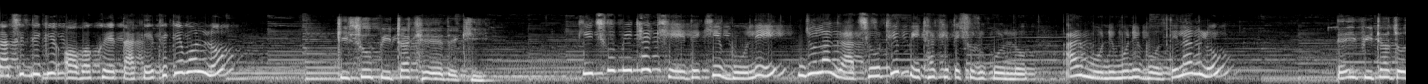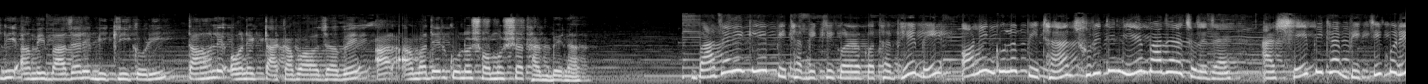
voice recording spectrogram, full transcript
গাছের দিকে অবাক হয়ে তাকিয়ে থেকে বলল কিছু পিঠা খেয়ে দেখি। কিছু পিঠা খেয়ে দেখি বলে জোলা গাছে উঠে পিঠা খেতে শুরু করল। আর মনে মনে বলতে লাগল এই পিঠা যদি আমি বাজারে বিক্রি করি তাহলে অনেক টাকা পাওয়া যাবে আর আমাদের কোনো সমস্যা থাকবে না। বাজারে গিয়ে পিঠা বিক্রি করার কথা ভেবে অনেকগুলো পিঠা ঝুড়িতে নিয়ে বাজারে চলে যায় আর সেই পিঠা বিক্রি করে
